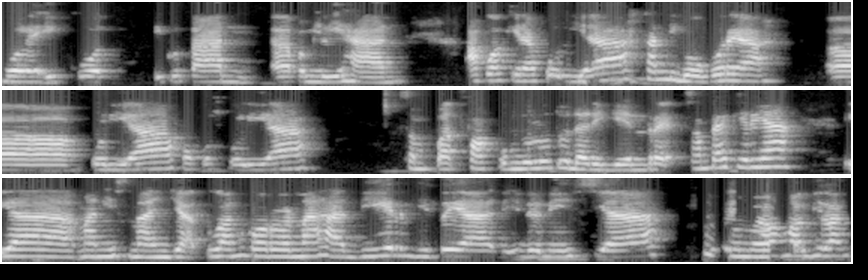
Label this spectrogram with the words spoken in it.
boleh ikut ikutan uh, pemilihan. Aku akhirnya kuliah kan di Bogor ya, uh, kuliah fokus kuliah sempat vakum dulu tuh dari genre sampai akhirnya ya manis manja Tuhan Corona hadir gitu ya di Indonesia. Mama bilang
